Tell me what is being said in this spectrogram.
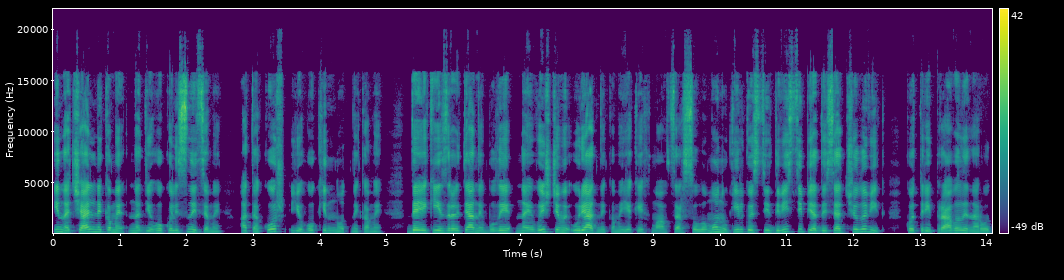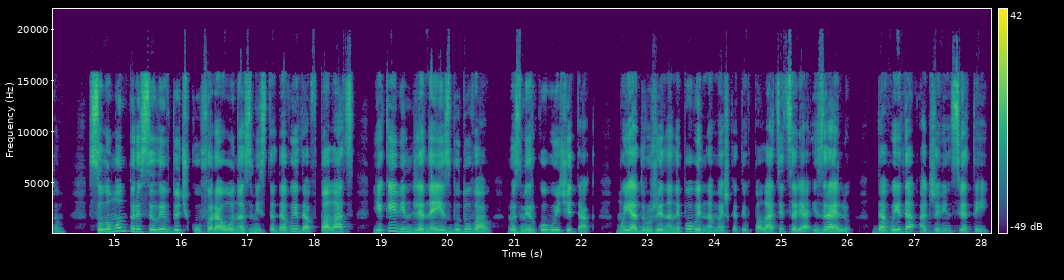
і начальниками над його колісницями, а також його кіннотниками. Деякі ізраїльтяни були найвищими урядниками, яких мав цар Соломон у кількості 250 чоловік, котрі правили народом. Соломон переселив дочку фараона з міста Давида в палац, який він для неї збудував, розмірковуючи так: Моя дружина не повинна мешкати в палаці царя Ізраїлю, Давида, адже він святий,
